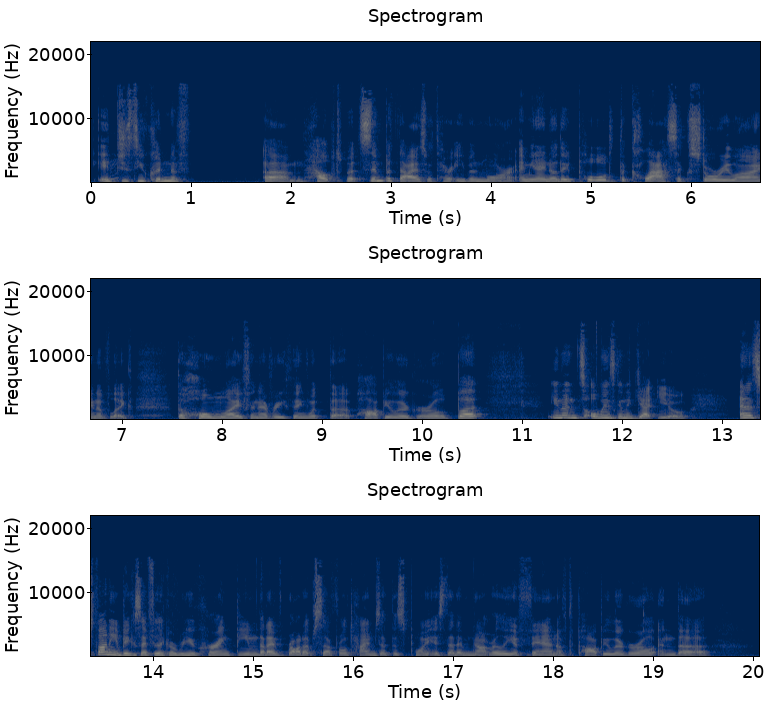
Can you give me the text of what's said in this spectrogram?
it just, you couldn't have um, helped but sympathize with her even more. I mean, I know they pulled the classic storyline of like the home life and everything with the popular girl, but you know, it's always gonna get you. And it's funny because I feel like a reoccurring theme that I've brought up several times at this point is that I'm not really a fan of the popular girl and the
